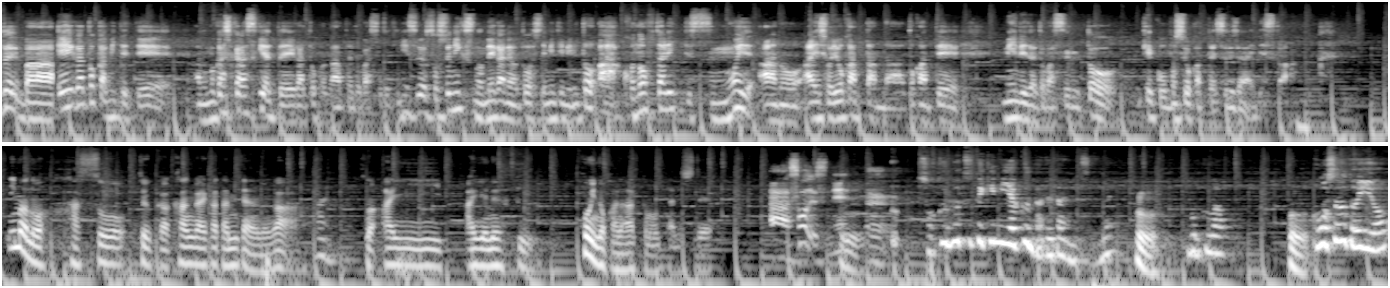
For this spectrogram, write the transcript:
例えば映画とか見ててあの昔から好きだった映画とかがあったりとかした時にそれをソショニクスのメガネを通して見てみるとあこの2人ってすごいあの相性良かったんだとかって見れたりとかすると結構面白かったりするじゃないですか。今の発想というか考え方みたいなのが、はい。その I、INFP っぽいのかなと思ったりして。ああそうですね。うんうん植物的に役に立てたいんですよね。うん。僕は。うん。っこうするといいよ。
